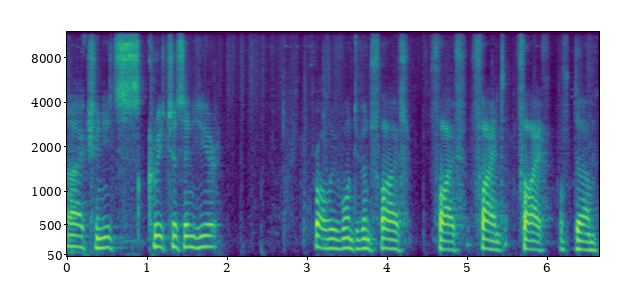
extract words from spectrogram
I actually need creatures in here. Probably won't even five, five, find five of them.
